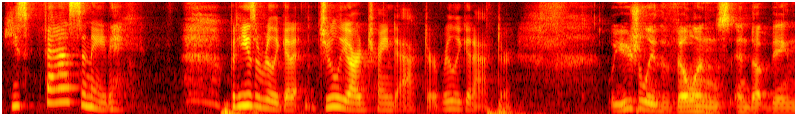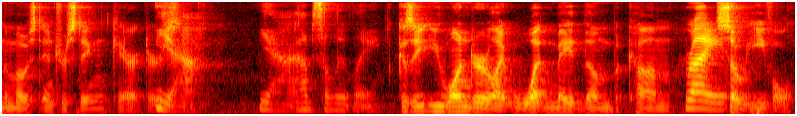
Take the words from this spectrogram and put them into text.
he's fascinating. But he's a really good Juilliard trained actor, really good actor. Well usually the villains end up being the most interesting characters Yeah, yeah, absolutely. because you wonder like what made them become Right. so evil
